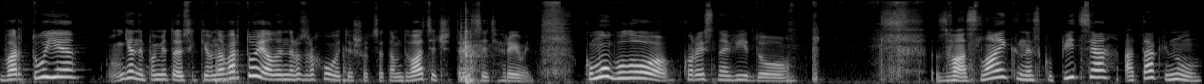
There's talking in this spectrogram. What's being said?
вартує. Я не пам'ятаю, скільки вона вартує, але не розраховуйте, що це там 20 чи 30 гривень. Кому було корисне відео, з вас лайк, не скупіться. А так, ну,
